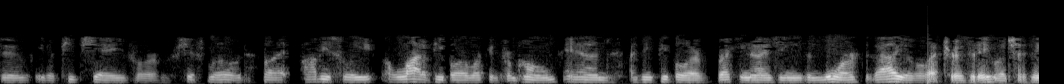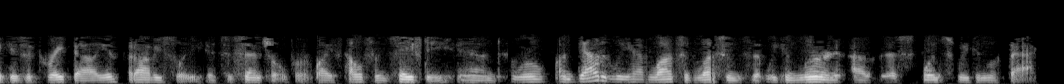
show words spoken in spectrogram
to either peak shave or shift load. But obviously a lot of people are working from home and I think people are recognizing even more the value of electricity, which I think is a great value, but obviously it's essential for life, health and safety. And we'll undoubtedly have lots of lessons that we can learn out of this once we can look back.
